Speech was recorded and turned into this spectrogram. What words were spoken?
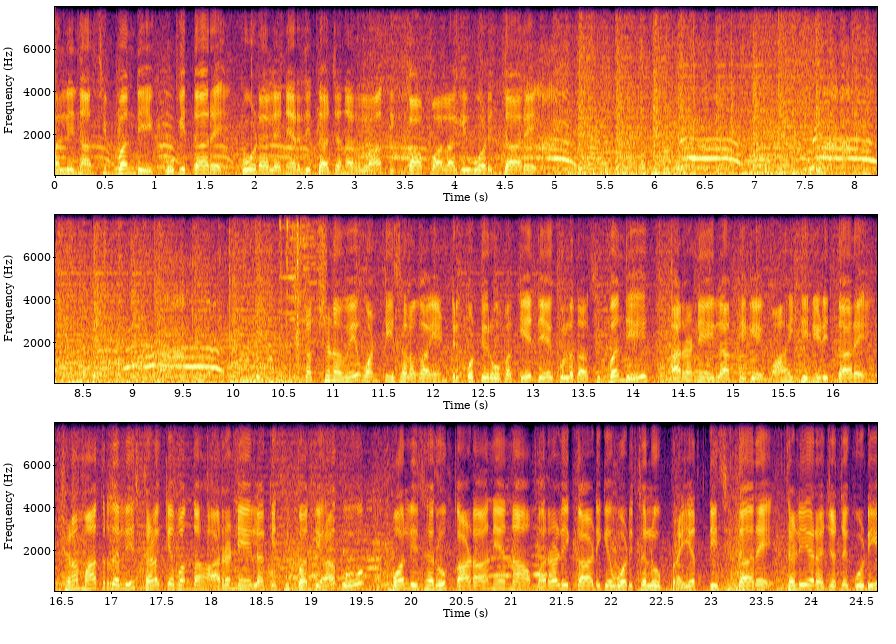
ಅಲ್ಲಿನ ಸಿಬ್ಬಂದಿ ಕೂಗಿದ್ದಾರೆ. ಕೂಡಲೇ ನೆರೆದಿದ್ದ ಜನರೆಲ್ಲ ದಿಕ್ಕಾಪಾಲಾಗಿ ಓಡಿದ್ದಾರೆ. ತಕ್ಷಣವೇ ಒಂಟಿ ಸಲಗ ಎಂಟ್ರಿ ಕೊಟ್ಟಿರುವ ಬಗ್ಗೆ ದೇಗುಲದ ಸಿಬ್ಬಂದಿ ಅರಣ್ಯ ಇಲಾಖೆಗೆ ಮಾಹಿತಿ ನೀಡಿದ್ದಾರೆ. ಕ್ಷಣ ಮಾತ್ರದಲ್ಲಿ ಸ್ಥಳಕ್ಕೆ ಬಂದ ಅರಣ್ಯ ಇಲಾಖೆ ಸಿಬ್ಬಂದಿ ಹಾಗೂ ಪೊಲೀಸರು ಕಾಡಾನೆಯನ್ನ ಮರಳಿ ಕಾಡಿಗೆ ಓಡಿಸಲು ಪ್ರಯತ್ನಿಸಿದ್ದಾರೆ. ಸ್ಥಳೀಯರ ಜೊತೆಗೂಡಿ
